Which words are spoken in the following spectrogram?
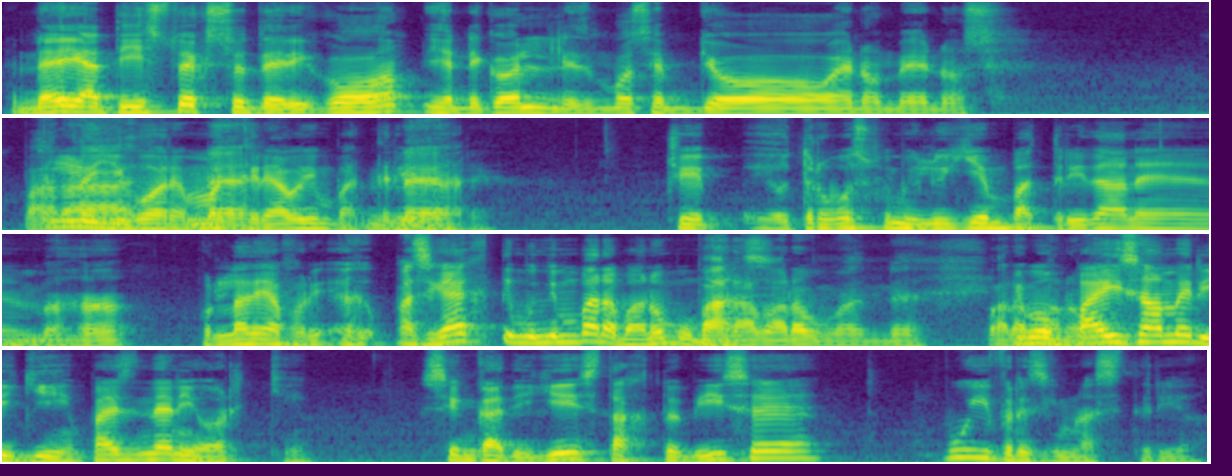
Ναι, γιατί στο εξωτερικό γενικό ο ελληνισμός είναι πιο ενωμένος. Είναι λογικό ρε, ναι, μακριά από την πατρίδα ναι. ρε. Και ε, ο τρόπος που μιλούν για την πατρίδα είναι Αχα. πολλά διαφορετικά. Βασικά εκτιμούν την παραπάνω που μας. Παραπάνω από μας, ναι. Λοιπόν, Παραπάνω. πάει σε Αμερική, πάει στη Νέα Υόρκη. Συγκατοικείς, τακτοποιείσαι, πού ήβρες γυμναστήριο;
